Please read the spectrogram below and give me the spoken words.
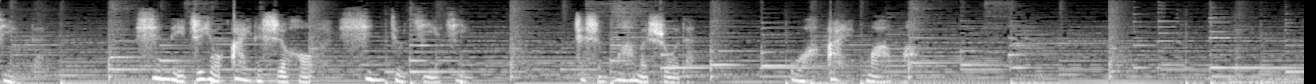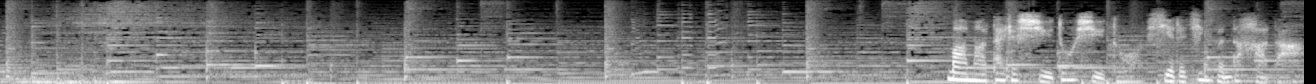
净的。心里只有爱的时候，心就洁净。这是妈妈说的，我爱妈妈。妈妈带着许多许多写着经文的哈达，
